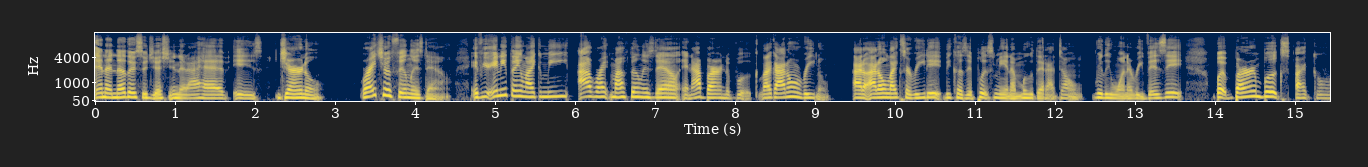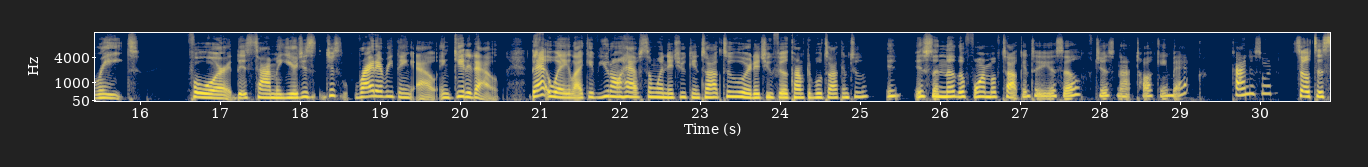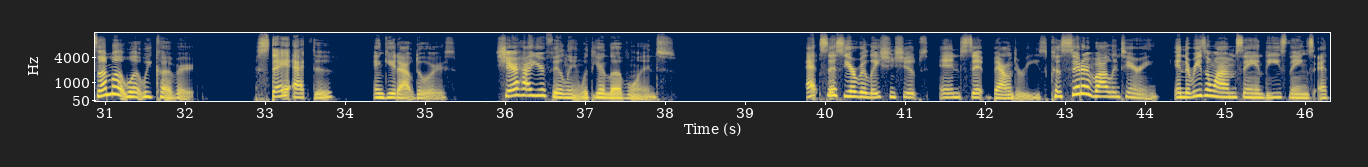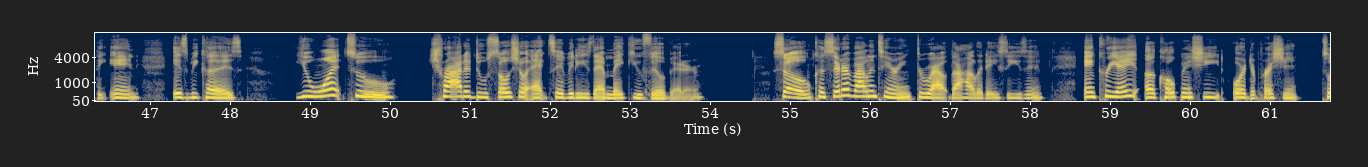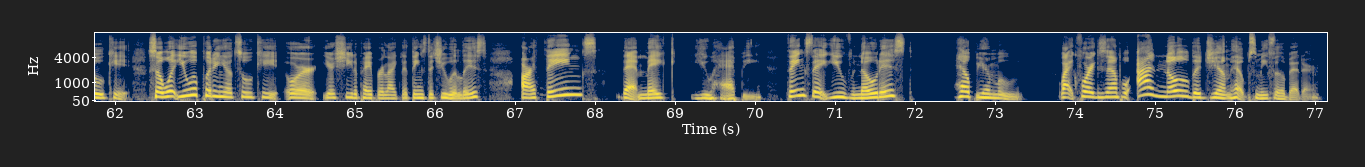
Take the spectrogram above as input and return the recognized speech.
And another suggestion that I have is journal. Write your feelings down. If you're anything like me, I write my feelings down and I burn the book. Like I don't read them. I, I don't like to read it because it puts me in a mood that I don't really want to revisit. But burn books are great for this time of year. Just just write everything out and get it out. That way, like if you don't have someone that you can talk to or that you feel comfortable talking to, it, it's another form of talking to yourself, just not talking back, kind of sort of. So to sum up what we covered, stay active and get outdoors. Share how you're feeling with your loved ones. Access your relationships and set boundaries. Consider volunteering. And the reason why I'm saying these things at the end is because you want to try to do social activities that make you feel better. So consider volunteering throughout the holiday season and create a coping sheet or depression toolkit. So what you would put in your toolkit or your sheet of paper, like the things that you would list, are things that make you happy. Things that you've noticed help your mood. Like, for example, I know the gym helps me feel better.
